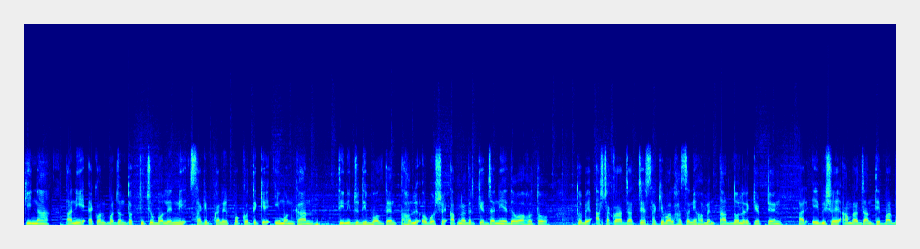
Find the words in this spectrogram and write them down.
কি না, তা নিয়ে এখন পর্যন্ত কিছু বলেননি সাকিব খানের পক্ষ থেকে ইমন খান। তিনি যদি বলতেন, তাহলে অবশ্যই আপনাদেরকে জানিয়ে দেওয়া হতো। তবে আশা করা যাচ্ছে সাকিব আল হাসানই হবেন তার দলের ক্যাপ্টেন। আর এই বিষয়ে আমরা জানতে পারব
